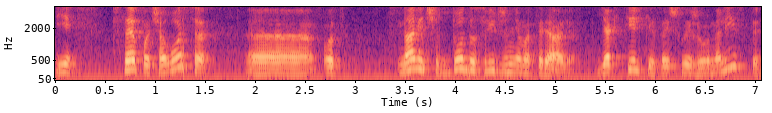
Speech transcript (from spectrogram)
І все почалося е, от, навіть до дослідження матеріалів. Як тільки зайшли журналісти,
